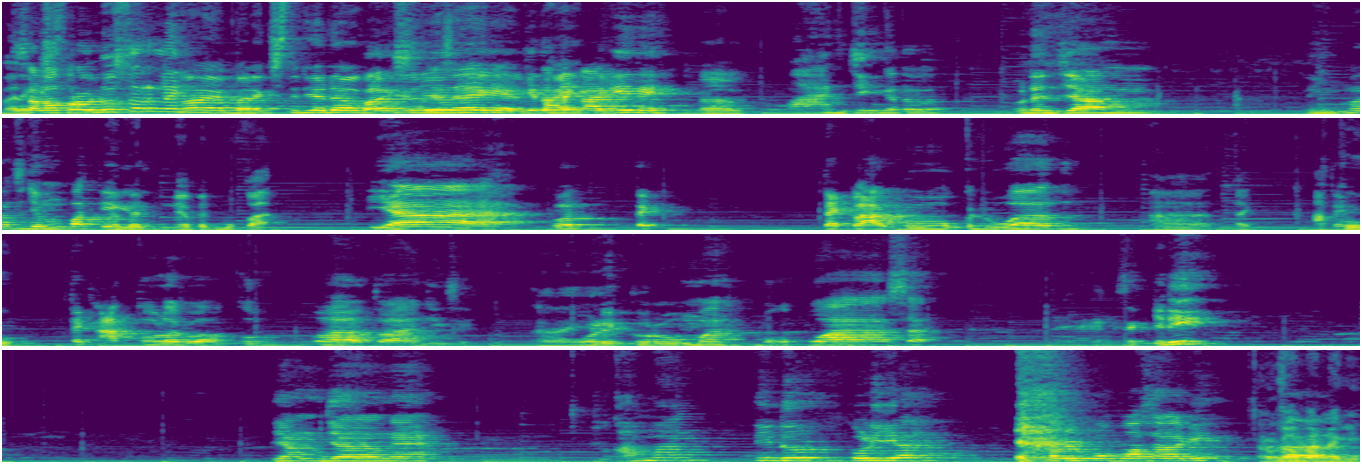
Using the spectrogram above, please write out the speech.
Sama studio. produser nih. Oh ya, balik studio dong. Balik studio Biasanya nih kita take ya. lagi nih. Hmm, wah anjing gitu udah jam 5 atau jam 4 kayak mepet, gitu. mepet buka. Iya gue tag tag lagu kedua tuh. Ah tag aku. Tag aku lagu aku wah tuh anjing sih. Ah, ya. balik ke rumah buka puasa. Jadi yang jalannya rekaman tidur kuliah tapi buka puasa lagi. Rekaman lagi?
